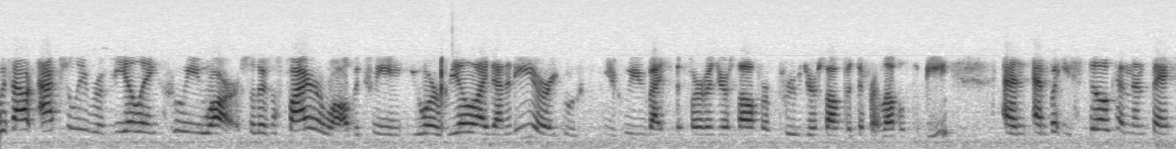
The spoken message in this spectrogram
without actually revealing who you are. So there's a firewall between your real identity or who, you know, who you've asserted yourself or proved yourself at different levels to be, and, and but you still can then say,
